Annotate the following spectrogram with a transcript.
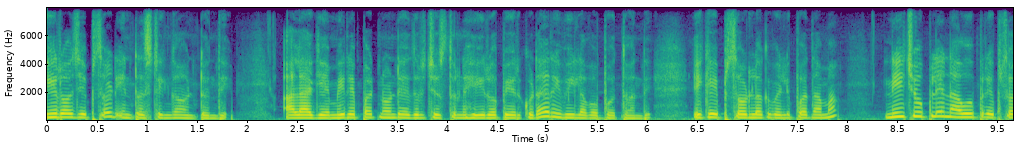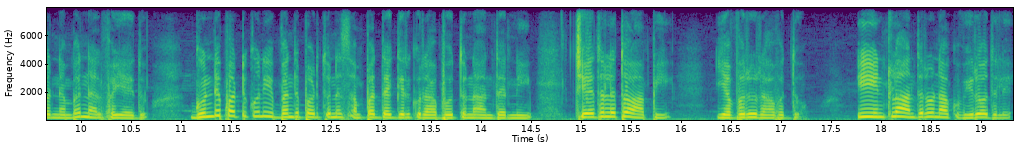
ఈరోజు ఎపిసోడ్ ఇంట్రెస్టింగ్గా ఉంటుంది. అలాగే మీరు ఎప్పటి నుండి ఎదురు చూస్తున్న హీరో పేరు కూడా రివీల్ అవ్వబోతోంది. ఇక ఎపిసోడ్లోకి వెళ్ళిపోదామా? నీ చూపులే నా ఊపిరి ఎపిసోడ్ నెంబర్ నలభై ఐదు. గుండె పట్టుకుని ఇబ్బంది పడుతున్న సంపత్ దగ్గరకు రాబోతున్న అందరినీ చేతులతో ఆపి ఎవ్వరూ రావద్దు. ఈ ఇంట్లో అందరూ నాకు విరోధులే.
